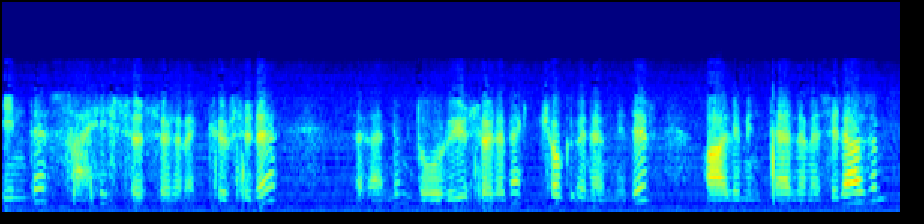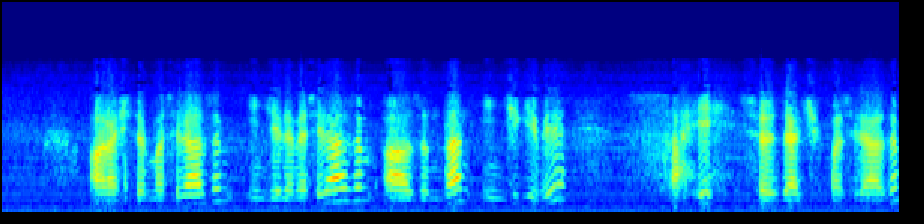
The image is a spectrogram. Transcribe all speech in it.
dinde sahih söz söylemek, kürsüde efendim doğruyu söylemek çok önemlidir. Alimin terlemesi lazım, araştırması lazım, incelemesi lazım. Ağzından inci gibi sahih sözler çıkması lazım.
